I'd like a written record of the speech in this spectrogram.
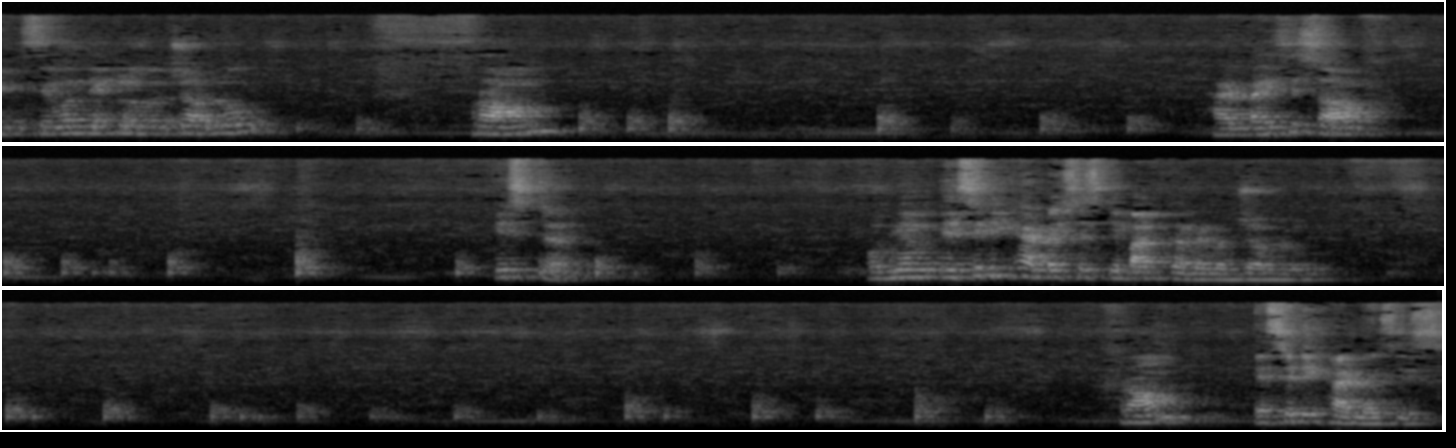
एक सेवन देख लो बच्चों आप लोग। फ्रॉम हाइड्राइसिस ऑफ़ ईस्टर अभी हम एसिडिक हाइड्रोसिस की बात कर रहे हैं बच्चों आप लोग। From acidic hydrolysis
